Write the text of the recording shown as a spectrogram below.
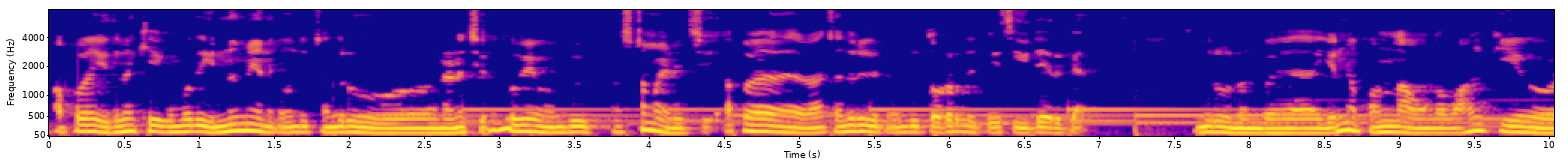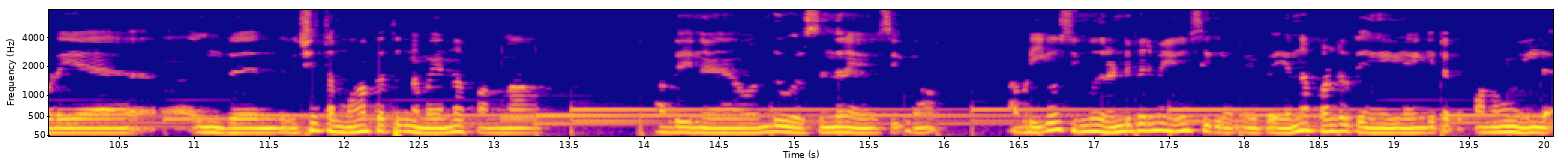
அப்போ இதெல்லாம் கேட்கும்போது இன்னுமே எனக்கு வந்து சந்துரு நினச்சி ரொம்பவே வந்து கஷ்டமாயிடுச்சு. அப்போ நான் சந்துருக்கிட்ட வந்து தொடர்ந்து பேசிக்கிட்டே இருக்கேன். சந்துரு நம்ம என்ன பண்ணலாம்? அவங்க வாழ்க்கையோடைய இந்த இந்த விஷயத்தை மாற்றத்துக்கு நம்ம என்ன பண்ணலாம்? அப்படின்னு வந்து ஒரு சிந்தனை யோசிக்கிறோம். அப்படி யோசிக்கும்போது ரெண்டு பேருமே யோசிக்கிறோம். இப்போ என்ன பண்ணுறது எங்கள் என்கிட்ட இப்போ பணமும் இல்லை.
